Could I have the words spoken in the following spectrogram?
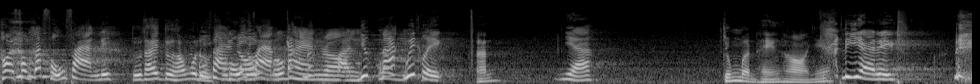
Thôi phong cách phủ phàng đi. Tôi thấy tôi không có được phủ phàng phủ sướng. phàng Phủ cắt phàng đứt rồi. và dứt khoát quyết liệt anh dạ. Chúng mình hẹn hò nhé. Đi về đi.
